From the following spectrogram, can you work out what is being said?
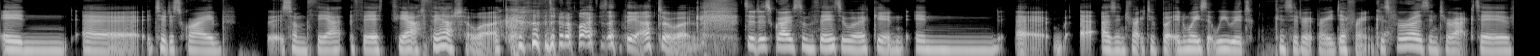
in uh, to describe some thea- thea- thea- theatre work. I don't know why I said theatre work to describe some theatre work in in uh, as interactive, but in ways that we would consider it very different. Because for us, interactive,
